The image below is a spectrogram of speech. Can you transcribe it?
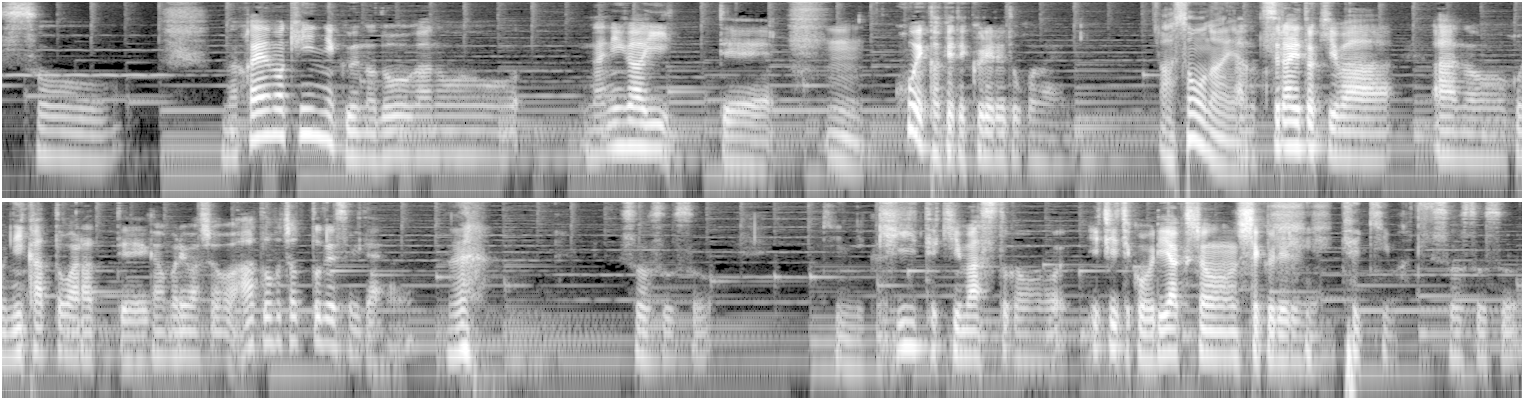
そう。中山きんに君の動画の何がいいって、うん。声かけてくれるとこない？あ、そうなんやあの。辛い時は、あの、こう2カット笑って頑張りましょう。あとちょっとです、みたいなね。そうそうそう。筋肉に聞いてきますとかも、いちいちこうリアクションしてくれるね。できます。そうそうそう。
